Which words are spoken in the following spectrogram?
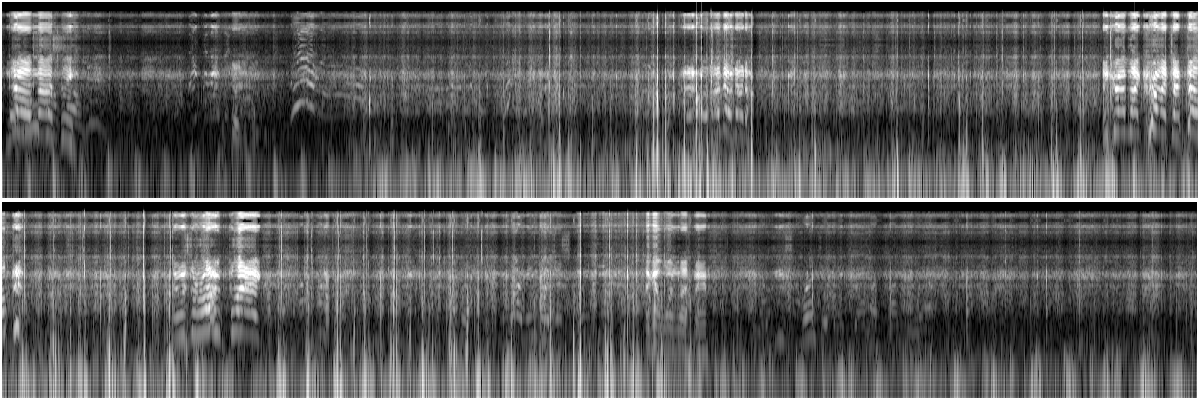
No mercy! Oh, no, no, no! He grabbed my crotch, I felt it! It was the wrong flag! What I mean by just sprinting, I got one left, man. if you sprint it, they don't have time to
